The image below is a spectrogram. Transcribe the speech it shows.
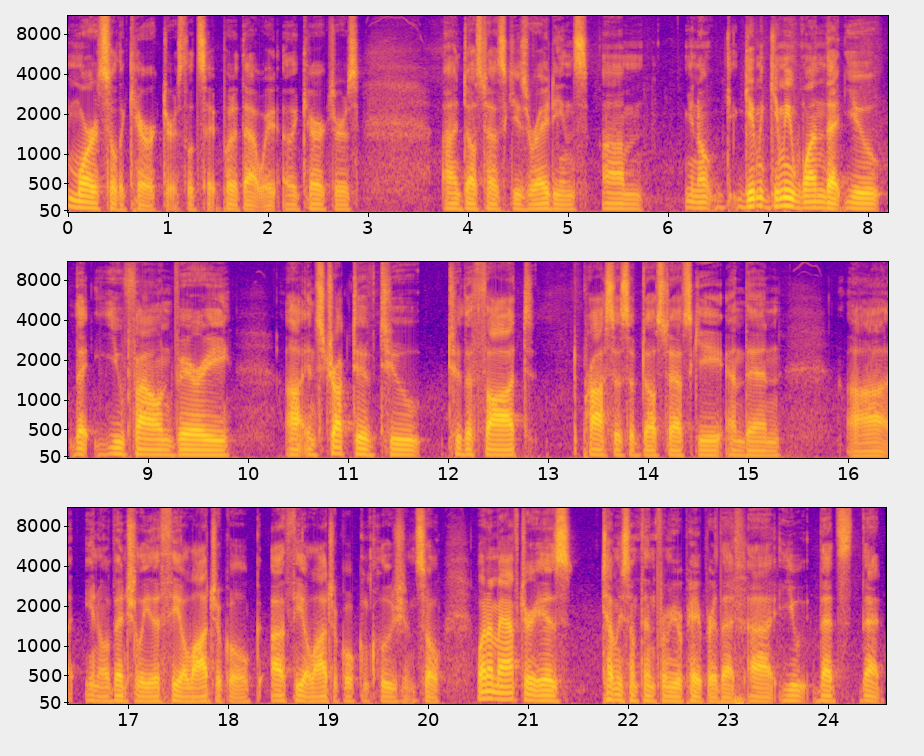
more so the characters. Let's say put it that way. uh, The characters uh, in Dostoevsky's writings. Um, you know, g- give me give me one that you that you found very uh, instructive to to the thought process of Dostoevsky, and then uh, you know eventually the theological uh, theological conclusion. So what I'm after is tell me something from your paper that uh, you that's that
